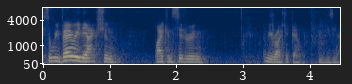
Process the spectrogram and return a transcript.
So we vary the action by considering, let me write it down, it'll be easier.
